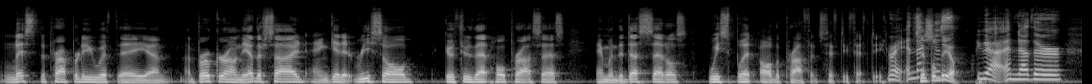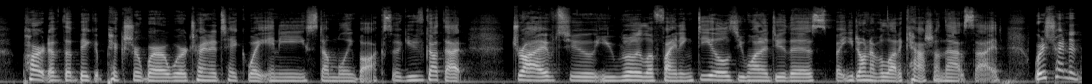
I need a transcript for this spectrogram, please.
list the property with a, um, a broker on the other side and get it resold. Go through that whole process, and when the dust settles, we split all the profits 50-50. Right, and that's simple just deal. yeah another part of the big picture where we're trying to take away any stumbling block. So you've got that drive to you really love finding deals, you want to do this, but you don't have a lot of cash on that side. We're just trying to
